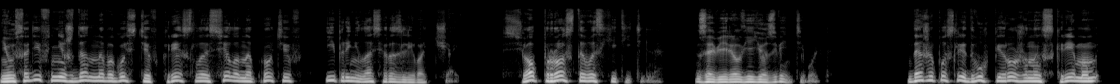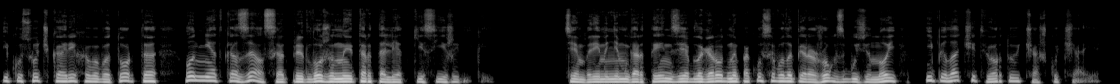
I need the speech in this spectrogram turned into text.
и, усадив нежданного гостя в кресло, села напротив и принялась разливать чай. «Все просто восхитительно», — заверил ее Звентибольд. Даже после двух пирожных с кремом и кусочка орехового торта он не отказался от предложенной тарталетки с ежевикой. Тем временем Гортензия благородно покусывала пирожок с бузиной и пила четвертую чашку чая.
